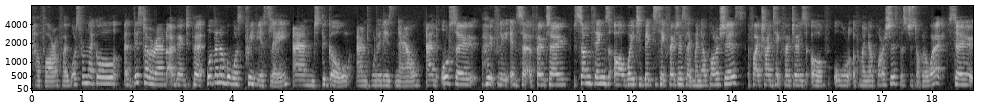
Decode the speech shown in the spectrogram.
how far off I was from that goal. And this time around I'm going to put what the number was previously and the goal and what it is now and also hopefully insert a photo. Some things are way too big to take photos like my nail polishes. If I try and take photos of all of my nail polishes that's just not going to work. So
